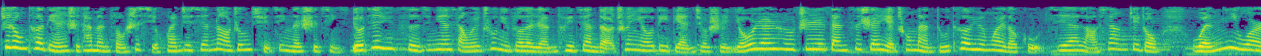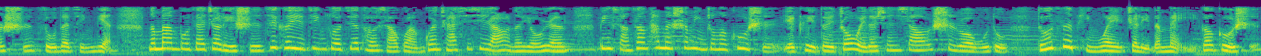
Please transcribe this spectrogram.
这种特点使他们总是喜欢这些闹中取静的事情。有鉴于此，今天想为处女座的人推荐的春游地点就是游人如织，但自身也充满独特韵味的古街、老巷这种文艺味十足的景点。那漫步在这里时，既可以静坐街头小馆观察熙熙攘攘的游人，并想象他们生命中的故事，也可以对周围的喧嚣视若无睹，独自品味这里的每一个故事。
